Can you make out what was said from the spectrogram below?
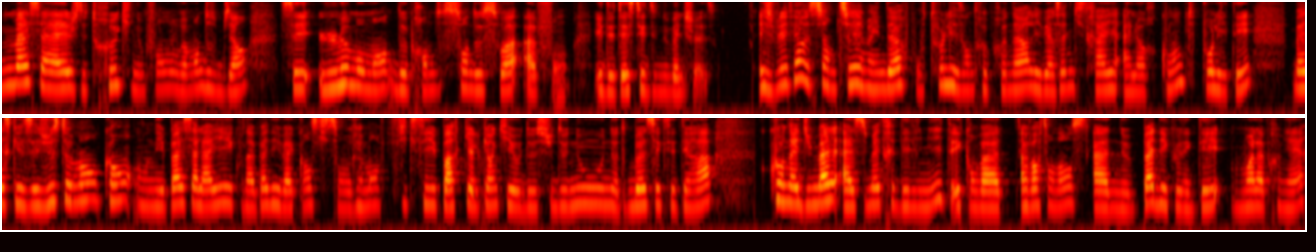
massages des trucs qui nous font vraiment du bien c'est le moment de prendre soin de soi à fond et de tester de nouvelles choses et je voulais faire aussi un petit reminder pour tous les entrepreneurs, les personnes qui travaillent à leur compte pour l'été, parce que c'est justement quand on n'est pas salarié et qu'on n'a pas des vacances qui sont vraiment fixées par quelqu'un qui est au-dessus de nous, notre boss, etc., qu'on a du mal à se mettre des limites et qu'on va avoir tendance à ne pas déconnecter, moi la première.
